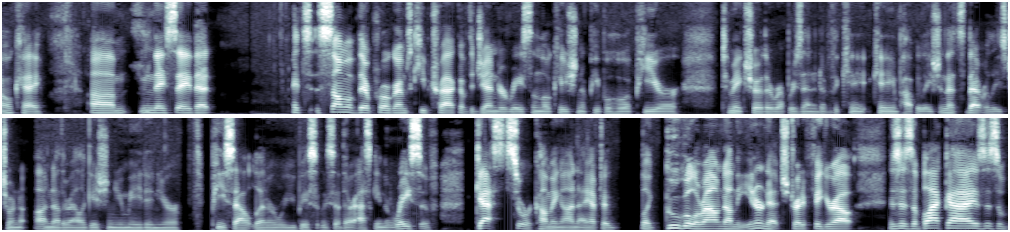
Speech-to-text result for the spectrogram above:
Okay. Um, and they say that it's some of their programs keep track of the gender, race, and location of people who appear to make sure they're representative of the Canadian population. That's that relates to an, another allegation you made in your peace out letter, where you basically said they're asking the race of guests who are coming on. I have to like Google around on the internet to try to figure out is this a black guy? Is this a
